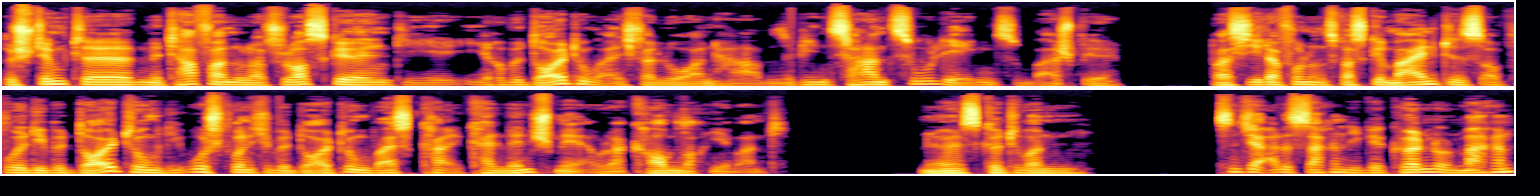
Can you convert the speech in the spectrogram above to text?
bestimmte Metaphern oder Floskeln, die ihre Bedeutung eigentlich verloren haben. Wie ein Zahn zulegen zum Beispiel. Weiß jeder von uns, was gemeint ist, obwohl die Bedeutung, die ursprüngliche Bedeutung, weiß kein Mensch mehr oder kaum noch jemand. Ne, das könnte man das sind ja alles Sachen, die wir können und machen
